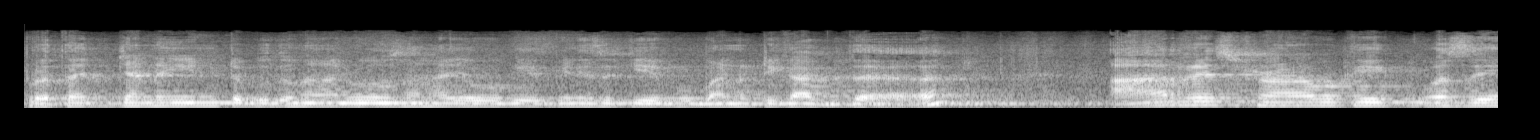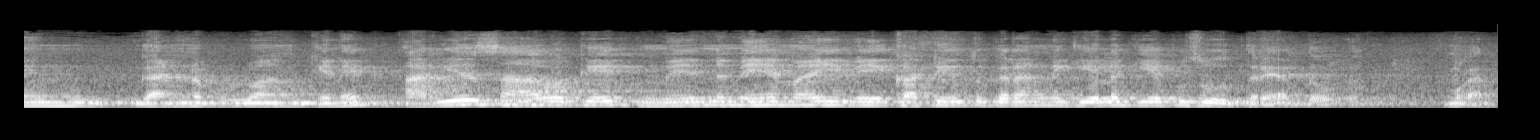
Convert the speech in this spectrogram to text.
ප්‍රතඥයින්ට බුදුහාරෝ සහයෝගයේ පිණිස කියපු බණ ටිකක්ද? ආර්ය ශ්‍රාවකෙක් වශයෙන් ගන්න පුළුවන් කෙනෙක් අරිය ශාවකෙක් මෙන්න මෙහෙමයි මේ කටයුතු කරන්න කියලා කියපු සූත්‍රයක්ද ඕක මොකද්ද?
